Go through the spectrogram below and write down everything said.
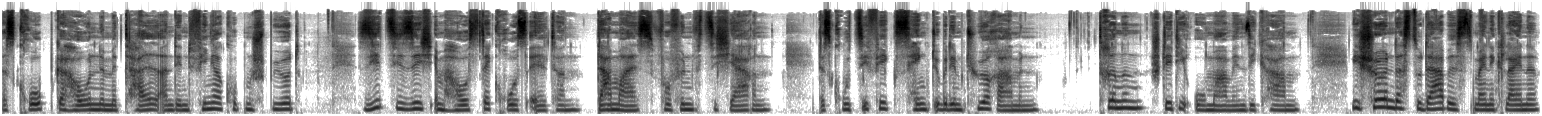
das grob gehauene Metall an den Fingerkuppen spürt, sieht sie sich im Haus der Großeltern, damals vor 50 Jahren. Das Kruzifix hängt über dem Türrahmen. Drinnen steht die Oma, wenn sie kam. Wie schön, dass du da bist, meine Kleine.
